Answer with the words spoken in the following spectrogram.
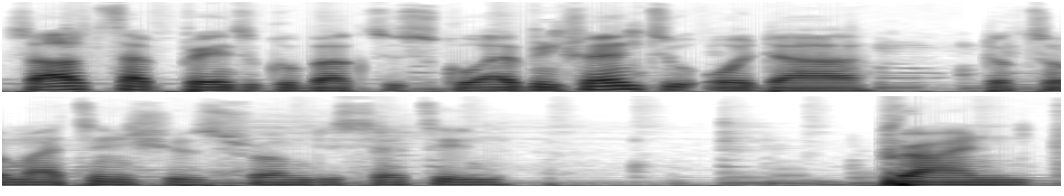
So I have to start preparing to go back to school. I've been trying to order Dr. Martin shoes from this certain brand,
